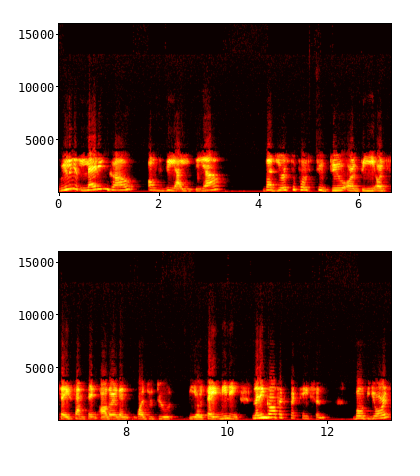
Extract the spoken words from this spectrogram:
really letting go of the idea that you're supposed to do or be or say something other than what you do be or say, meaning letting go of expectations, both yours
